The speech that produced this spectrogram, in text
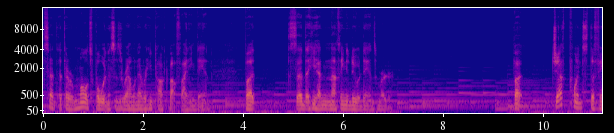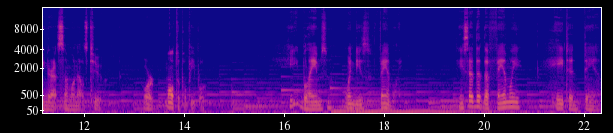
said that there were multiple witnesses around whenever he talked about fighting Dan, but said that he had nothing to do with Dan's murder. But Jeff points the finger at someone else too, or multiple people. He blames Wendy's family. He said that the family hated Dan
